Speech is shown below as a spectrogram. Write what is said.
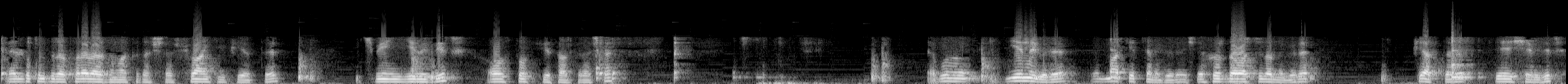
59 lira para verdim arkadaşlar. Şu anki fiyatı 2021 Ağustos fiyatı arkadaşlar. Ya bunu yerine göre, marketlerine göre, işte hırdavatçılarına göre fiyatları değişebilir.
